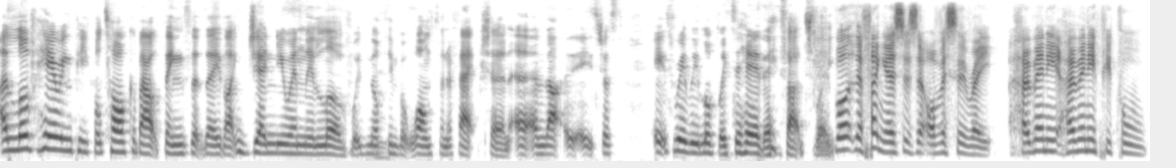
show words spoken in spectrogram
I love hearing people talk about things that they like genuinely love with nothing but warmth and affection, and that it's just it's really lovely to hear this actually. Well, the thing is, is that obviously, right? How many, how many people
